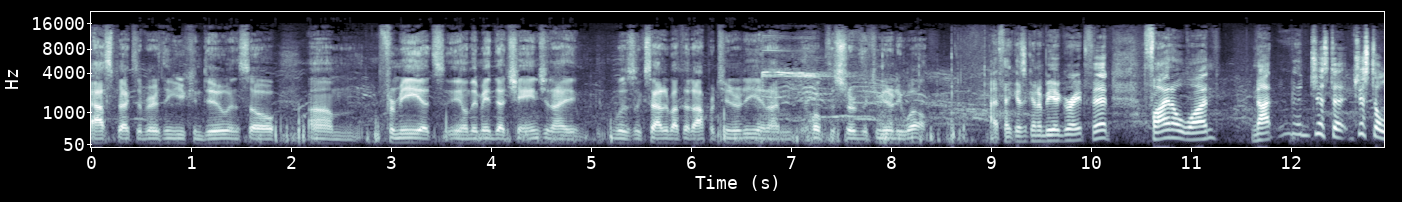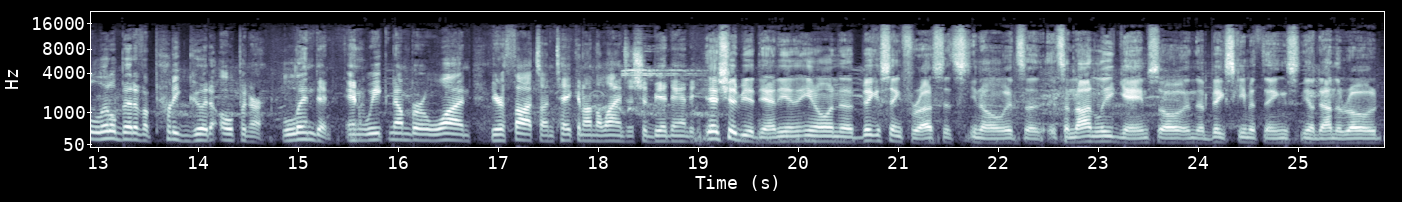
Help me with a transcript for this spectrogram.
aspect of everything you can do, and so um, for me, it's you know they made that change, and I was excited about that opportunity, and I hope to serve the community well. I think it's going to be a great fit. Final one. Not just a just a little bit of a pretty good opener. Lynden in week number one. Your thoughts on taking on the Lions? It should be a dandy. It should be a dandy, and you know, and the biggest thing for us, it's you know, it's a it's a non-league game, so in the big scheme of things, you know, down the road,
